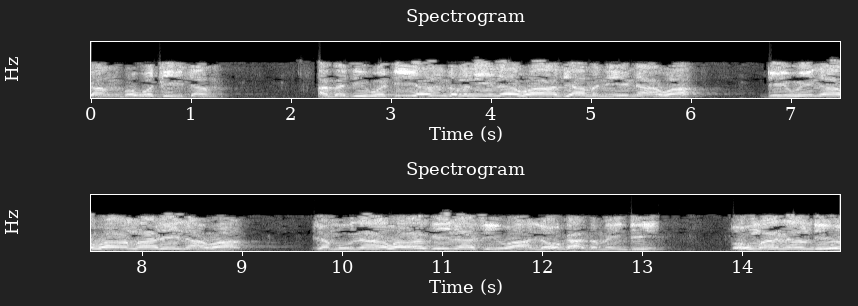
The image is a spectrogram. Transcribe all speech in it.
ကံဘဝတိတံအပတိဝတိယံသမဏေနဝါဗျာမဏေနဝါဒေဝေနဝါမာရေနဝါယမုနာဝါကိနာရှိဝါလောကသမိန်တိဘုံမာနံဒေဝ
